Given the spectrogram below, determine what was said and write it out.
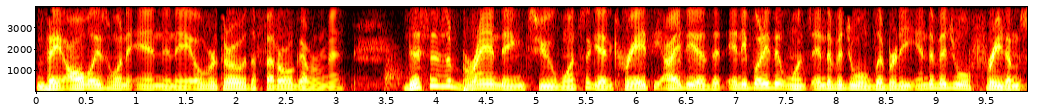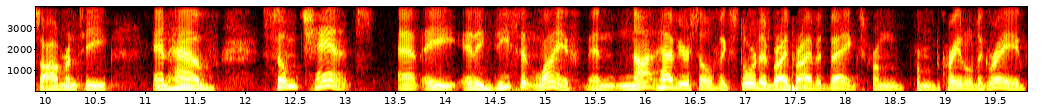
They always want to end in a overthrow of the federal government. This is a branding to once again create the idea that anybody that wants individual liberty, individual freedom, sovereignty, and have some chance at a at a decent life and not have yourself extorted by private banks from from cradle to grave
